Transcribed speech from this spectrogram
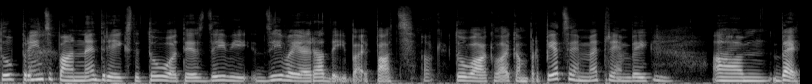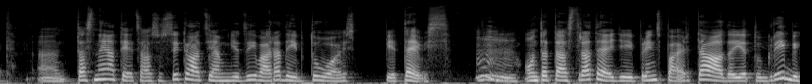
tu principā nedrīksti tuvoties dzīvi, dzīvajai radībai pats. Okay. Tuvāk laikam par pieciem metriem bija. Mm. Um, bet uh, tas neatiecās uz situācijām, ja dzīvā radība tuvojas pie tevis. Mm. Un tad tā stratēģija principā ir tāda, ja tu gribi,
